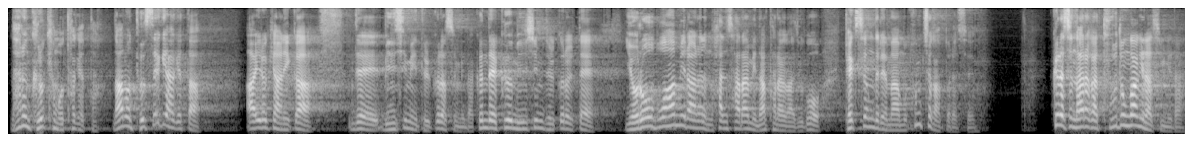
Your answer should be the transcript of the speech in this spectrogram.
나는 그렇게 못하겠다. 나는 더 세게 하겠다. 아 이렇게 하니까 이제 민심이 들끓었습니다. 근데 그 민심 들끓을 때 여로보암이라는 한 사람이 나타나 가지고 백성들의 마음을 훔쳐가 버렸어요. 그래서 나라가 두 동강이 났습니다.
